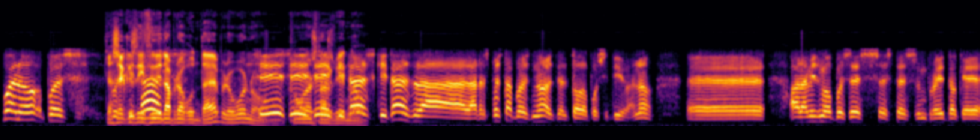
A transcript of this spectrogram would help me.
Bueno, pues... Ya sé pues que quizás- difícil la pregunta, ¿eh? pero bueno, Sí, sí, ¿cómo lo sí, estás viendo? quizás, quizás la, la respuesta pues no es del todo positiva, ¿no? Eh, ahora mismo pues es, este es un proyecto que,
